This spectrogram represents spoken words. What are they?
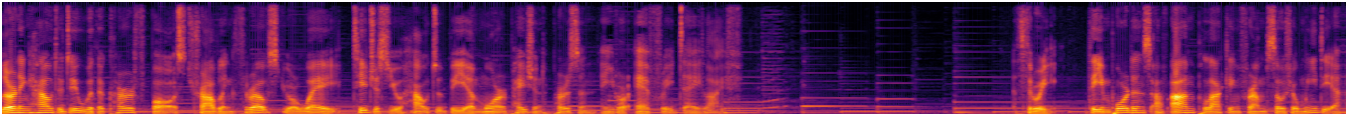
Learning how to deal with the curveballs traveling throws your way teaches you how to be a more patient person in your everyday life. 3. The importance of unplugging from social media.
